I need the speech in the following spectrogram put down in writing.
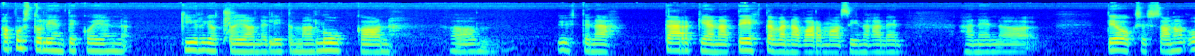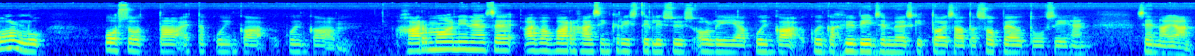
apostolien tekojen kirjoittajan, eli tämän Luukkaan ähm, yhtenä tärkeänä tehtävänä varmaan siinä hänen, hänen äh, teoksessaan on ollut osoittaa, että kuinka, kuinka harmoninen se aivan varhaisin kristillisyys oli ja kuinka, kuinka hyvin se myöskin toisaalta sopeutuu siihen sen ajan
